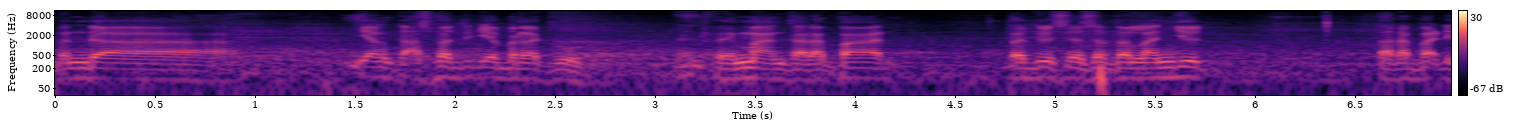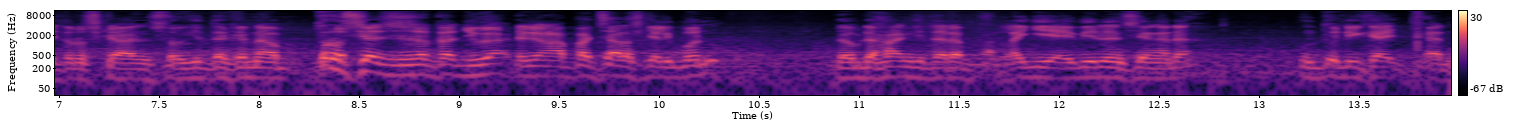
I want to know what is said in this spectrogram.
benda yang tak sepatutnya berlaku. Reman tak dapat, lepas siasatan lanjut tak dapat diteruskan. So kita kena teruskan siasatan juga dengan apa cara sekalipun. Mudah-mudahan kita dapat lagi evidence yang ada untuk dikaitkan.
